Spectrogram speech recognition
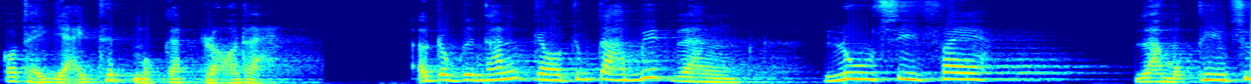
có thể giải thích một cách rõ ràng. Ở trong kinh thánh cho chúng ta biết rằng lucifer là một thiên sứ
